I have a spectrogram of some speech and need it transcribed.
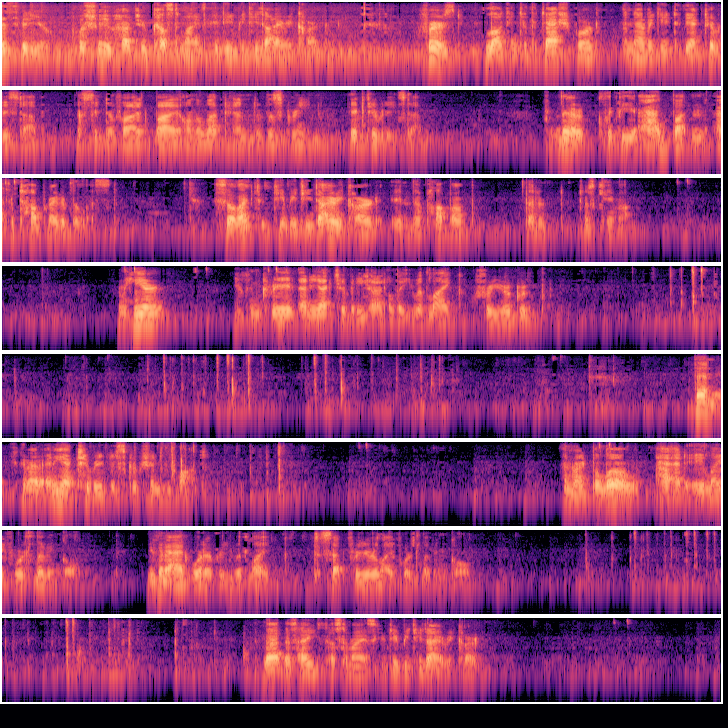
this video, I'll show you how to customize a DBT diary card. First, log into the dashboard and navigate to the Activities tab, as signified by on the left hand of the screen, the Activities tab. From there, click the Add button at the top right of the list. Select DBT diary card in the pop-up that just came up. From here, you can create any activity title that you would like for your group. Then you can add any activity description you want. And right below, add a life worth living goal. You can add whatever you would like to set for your life worth living goal. That is how you customize your DBT diary card.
